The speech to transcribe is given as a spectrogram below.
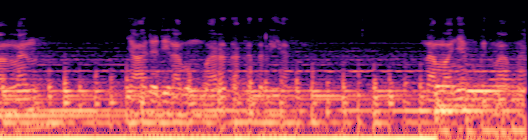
pegunungan yang ada di Lampung Barat akan terlihat. Namanya Bukit Mabar.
